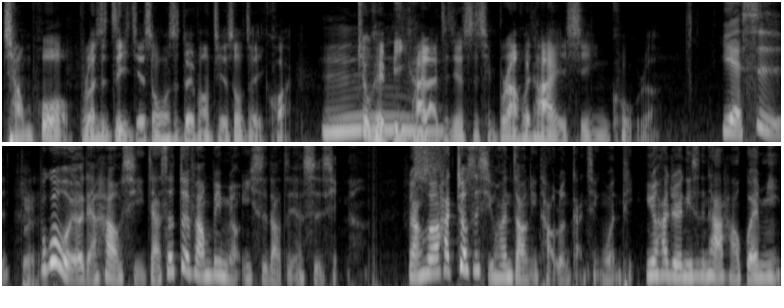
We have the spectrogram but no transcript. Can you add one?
强迫，不论是自己接受或是对方接受这一块？嗯，就可以避开来这件事情，不然会太辛苦了。也是，对。不过我有点好奇，假设对方并没有意识到这件事情呢？比方说，他就是喜欢找你讨论感情问题，因为他觉得你是他的好闺蜜，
